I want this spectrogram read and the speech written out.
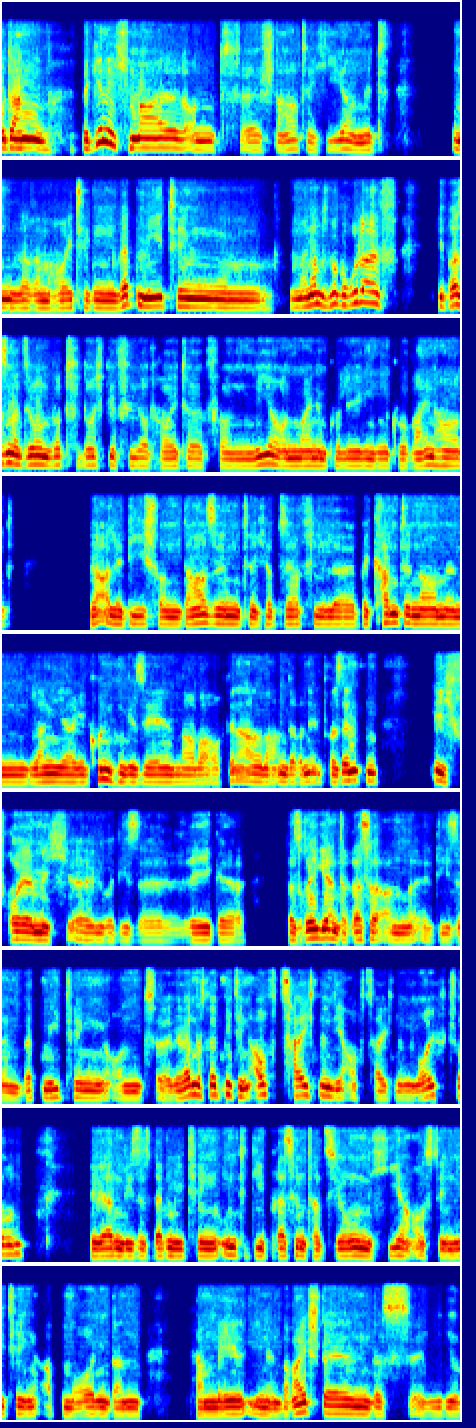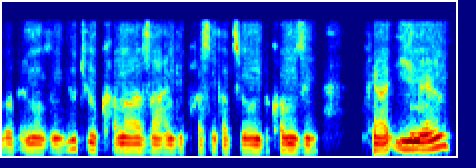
So, dann beginne ich mal und äh, starte hier mit unserem heutigen Webmeeting. Mein Name ist Mirko Rudolph. Die Präsentation wird durchgeführt heute von mir und meinem Kollegen Wilko Reinhardt. Für alle, die schon da sind, ich habe sehr viele bekannte Namen, langjährige Kunden gesehen, aber auch den einen oder anderen Interessenten. Ich freue mich äh, über diese rege das rege Interesse an äh, diesem Webmeeting und äh, wir werden das Webmeeting aufzeichnen. Die Aufzeichnung läuft schon. Wir werden dieses Webmeeting und die Präsentation hier aus dem Meeting ab morgen dann per Mail Ihnen bereitstellen. Das äh, Video wird in unserem YouTube-Kanal sein. Die Präsentation bekommen Sie per E-Mail.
